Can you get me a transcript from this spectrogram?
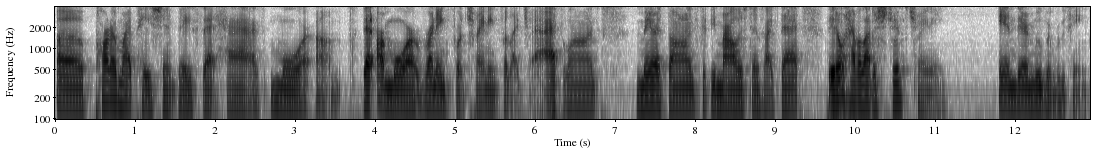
a part of my patient base that has more, um, that are more running for training for like triathlons, marathons, 50 milers, things like that, they don't have a lot of strength training in their movement routine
